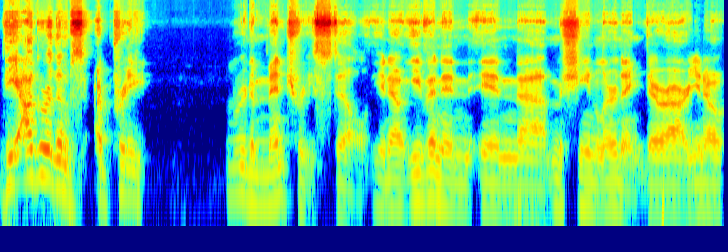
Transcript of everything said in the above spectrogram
the algorithms are pretty rudimentary still. You know, even in in uh, machine learning, there are you know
